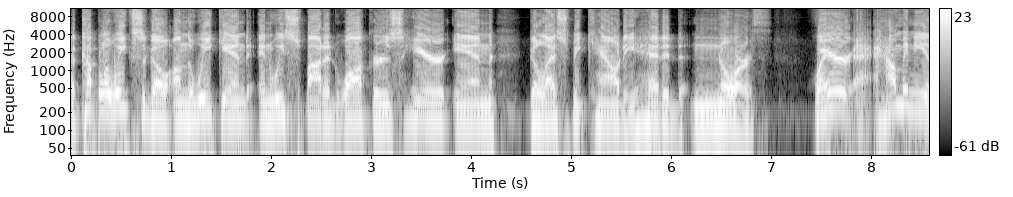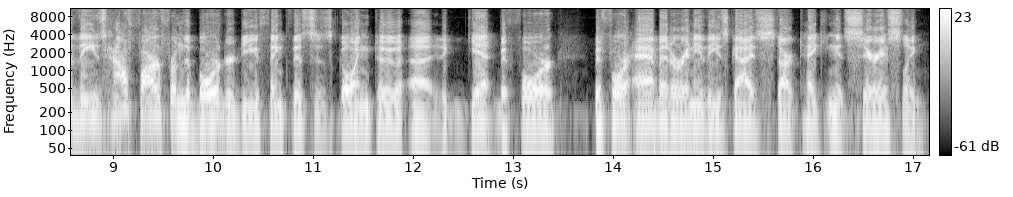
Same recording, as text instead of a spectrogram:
a couple of weeks ago on the weekend, and we spotted walkers here in Gillespie County headed north. Where, how many of these, how far from the border do you think this is going to uh, get before before Abbott or any of these guys start taking it seriously?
